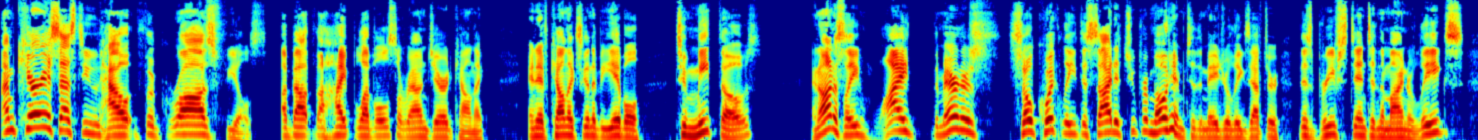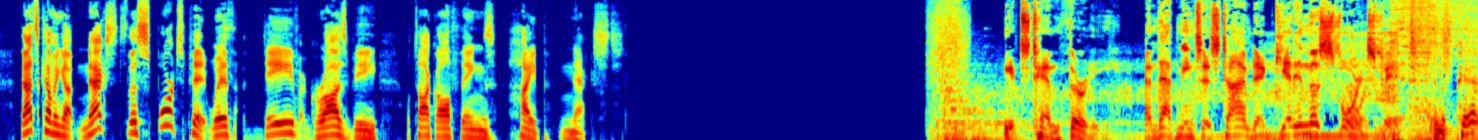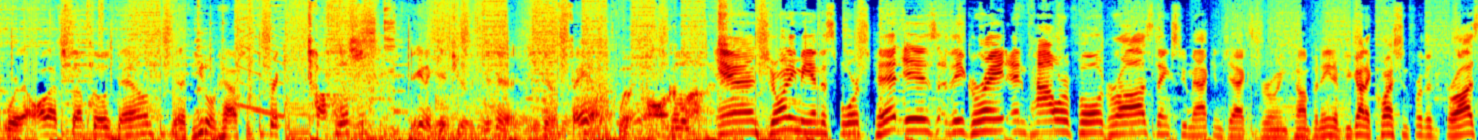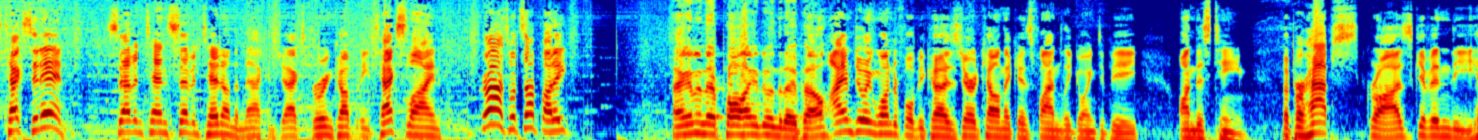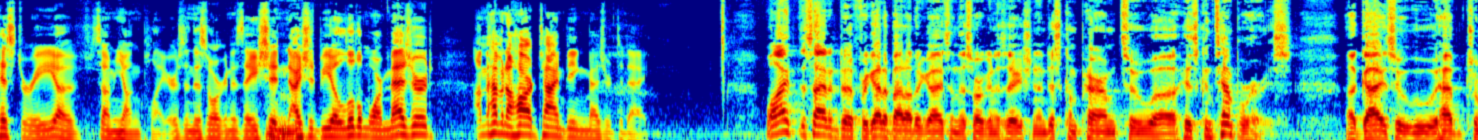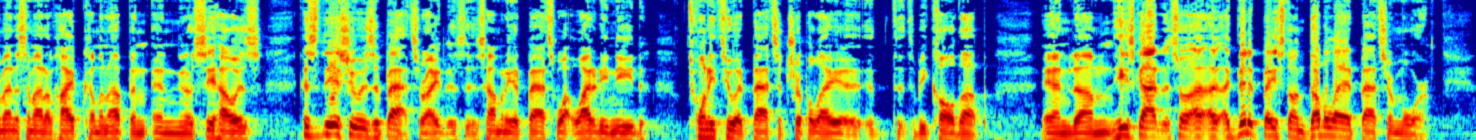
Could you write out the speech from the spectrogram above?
I'm curious as to how the Graz feels about the hype levels around Jared Kelenic and if Kelenic's going to be able to meet those. And honestly, why the Mariners so quickly decided to promote him to the major leagues after this brief stint in the minor leagues. That's coming up next. The Sports Pit with Dave Grosby. We'll talk all things hype next. It's 1030 and that means it's time to get in the sports pit. In the pit where all that stuff goes down, and if you don't have some freaking toughness, you're gonna get your you're gonna you're gonna fail. With Paul Gallant. And joining me in the sports pit is the great and powerful Graz, thanks to Mac and Jack's Brewing Company. And if you got a question for the Graz, text it in. 710 710 on the Mac and Jack's Brewing Company text line. Graz, what's up, buddy? Hanging in there, Paul. How you doing today, pal? I am doing wonderful because Jared Kelenic is finally going to be on this team. But perhaps, Graz, given the history of some young players in this organization, mm-hmm. I should be a little more measured. I'm having a hard time being measured today. Well, I decided to forget about other guys in this organization and just compare him to uh, his contemporaries, uh, guys who, who have tremendous amount of hype coming up, and, and you know see how his because the issue is at bats, right? Is, is how many at bats? Why, why, did he need 22 at bats at AAA uh, to, to be called up? And um, he's got, so I, I, did it based on double A at bats or more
